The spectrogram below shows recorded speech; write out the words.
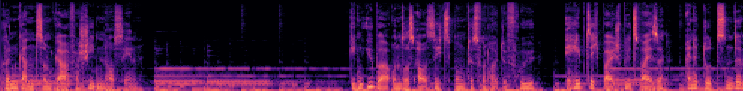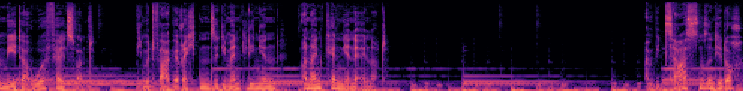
können ganz und gar verschieden aussehen. Gegenüber unseres Aussichtspunktes von heute früh erhebt sich beispielsweise eine dutzende Meter hohe Felswand, die mit waagerechten Sedimentlinien an ein Canyon erinnert. Am bizarrsten sind jedoch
